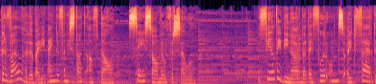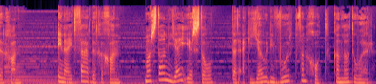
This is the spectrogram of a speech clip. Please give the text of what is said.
Terwyl hulle by die einde van die stad afdaal, sê Samuel vir Saul: "Beveel die dienaar dat hy voor ons uit verder gaan." En hy het verder gegaan. "Maar staan jy eers stil dat ek jou die woord van God kan laat hoor."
